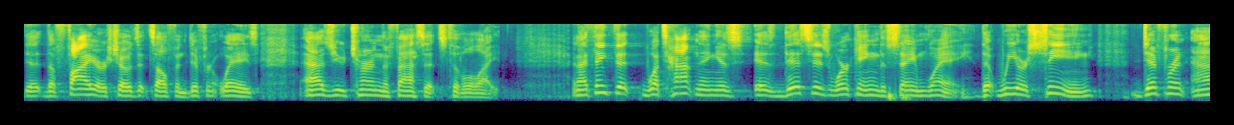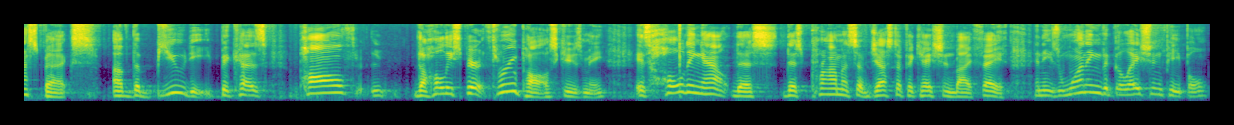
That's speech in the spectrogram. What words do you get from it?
The, the fire shows itself in different ways as you turn the facets to the light. And I think that what's happening is, is this is working the same way, that we are seeing different aspects of the beauty because Paul, the Holy Spirit through Paul, excuse me, is holding out this, this promise of justification by faith. And he's wanting the Galatian people,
